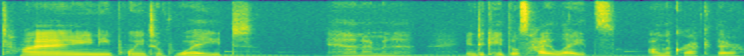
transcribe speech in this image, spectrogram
Tiny point of white, and I'm gonna indicate those highlights on the crack there.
